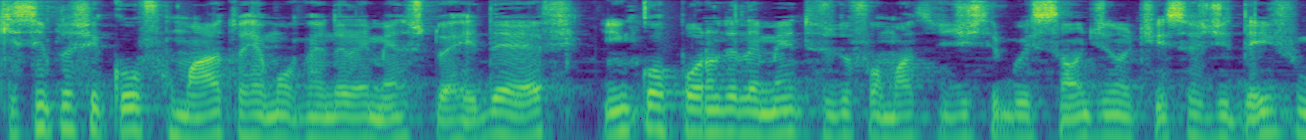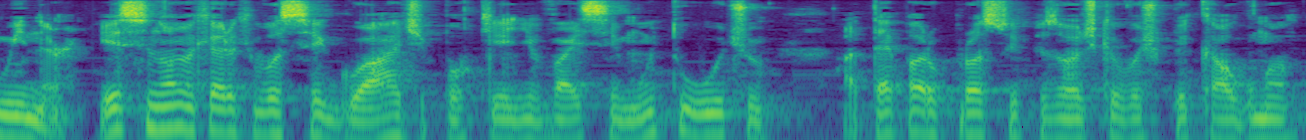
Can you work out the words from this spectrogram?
que simplificou o formato removendo elementos do RDF e incorporando elementos do formato de distribuição de notícias de Dave Winner. Esse nome eu quero que você guarde porque ele vai ser muito útil até para o próximo episódio que eu vou explicar alguma,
